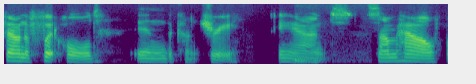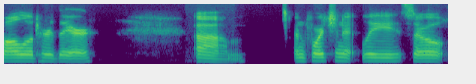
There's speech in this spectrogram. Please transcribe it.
found a foothold in the country and somehow followed her there. Um, unfortunately, so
